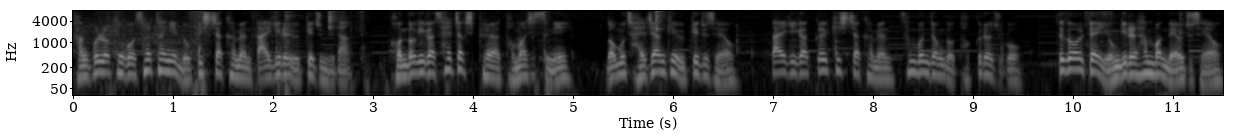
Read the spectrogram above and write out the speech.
강불로 켜고 설탕이 녹기 시작하면 딸기를 으깨줍니다. 건더기가 살짝 씹혀야 더 맛있으니 너무 잘지 않게 으깨주세요. 딸기가 끓기 시작하면 3분 정도 더 끓여주고 뜨거울 때 용기를 한번 내어주세요.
